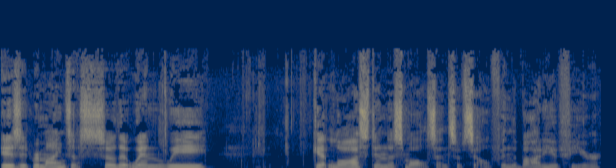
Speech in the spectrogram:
is it reminds us so that when we get lost in the small sense of self, in the body of fear,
